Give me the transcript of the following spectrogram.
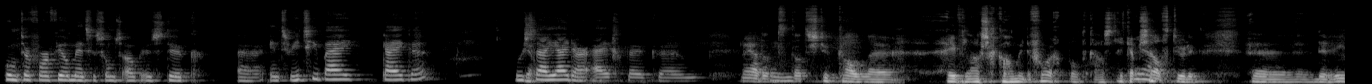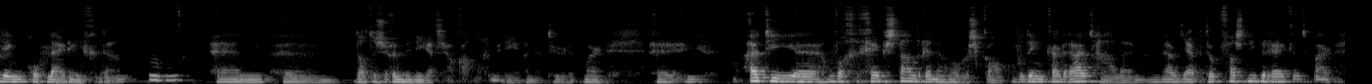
Komt er voor veel mensen soms ook een stuk uh, intuïtie bij kijken. Hoe sta ja. jij daar eigenlijk? Uh, nou ja, dat, dat is natuurlijk al uh, even langsgekomen in de vorige podcast. Ik heb ja. zelf natuurlijk uh, de readingopleiding gedaan. Mm -hmm. En ehm, dat is een manier, er zijn ook andere manieren natuurlijk. Maar eh, uit die, hoeveel gegevens staan er in een horoscoop? Hoeveel dingen kan je eruit halen? Nou, jij hebt het ook vast niet berekend, maar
